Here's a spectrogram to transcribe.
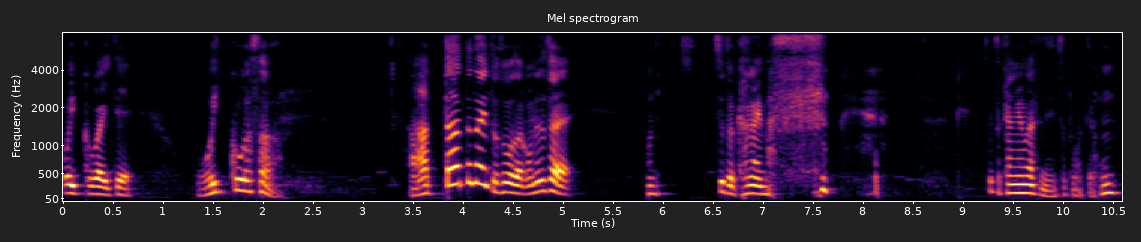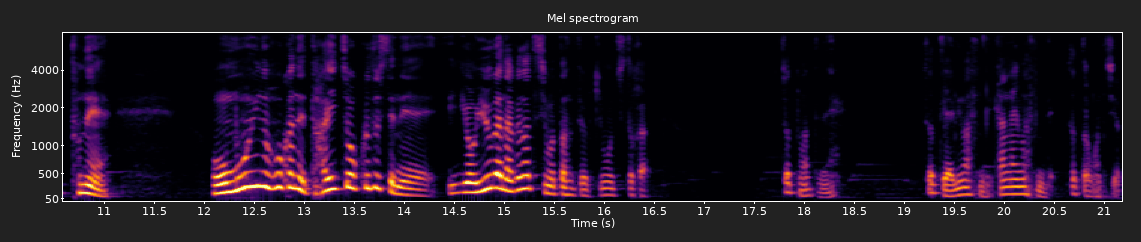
甥っ子がいて、甥っ子がさ、あったあったないとそうだ、ごめんなさい。ちょっと考えます ちょっと考えますね。ちょっと待って。ほんとね、思いのほかね、体調崩してね、余裕がなくなってしまったんですよ、気持ちとか。ちょっと待ってね。ちょっとやりますんで、考えますんで、ちょっとお待ちを。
